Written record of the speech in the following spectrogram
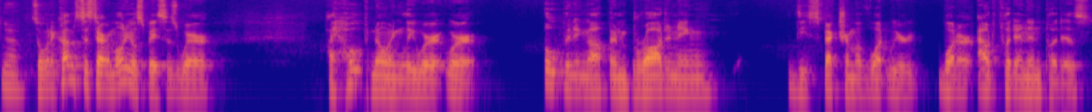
Yeah. So when it comes to ceremonial spaces where I hope knowingly we're, we're opening up and broadening the spectrum of what we're what our output and input is.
